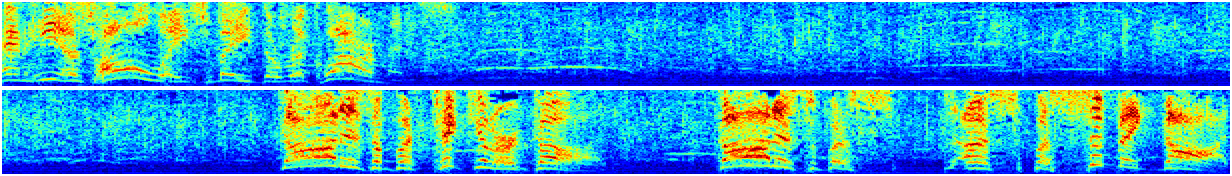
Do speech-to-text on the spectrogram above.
and He has always made the requirements. God is a particular God. God is a specific God.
